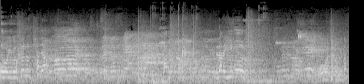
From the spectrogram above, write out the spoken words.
오 이거 끄는 타냐? 내가 2분. 오, 잘 오겠다.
